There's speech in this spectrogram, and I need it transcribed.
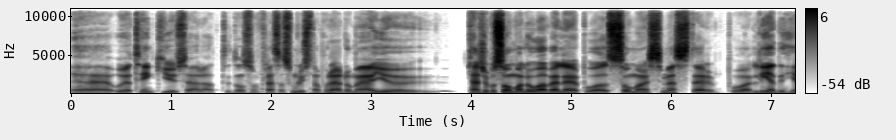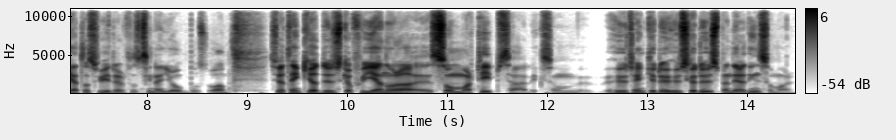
Eh, och jag tänker ju så här att de som flesta som lyssnar på det här, de är ju kanske på sommarlov eller på sommarsemester, på ledighet och så vidare från sina jobb och så. Så jag tänker ju att du ska få ge några eh, sommartips här liksom. Hur tänker du? Hur ska du spendera din sommar?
